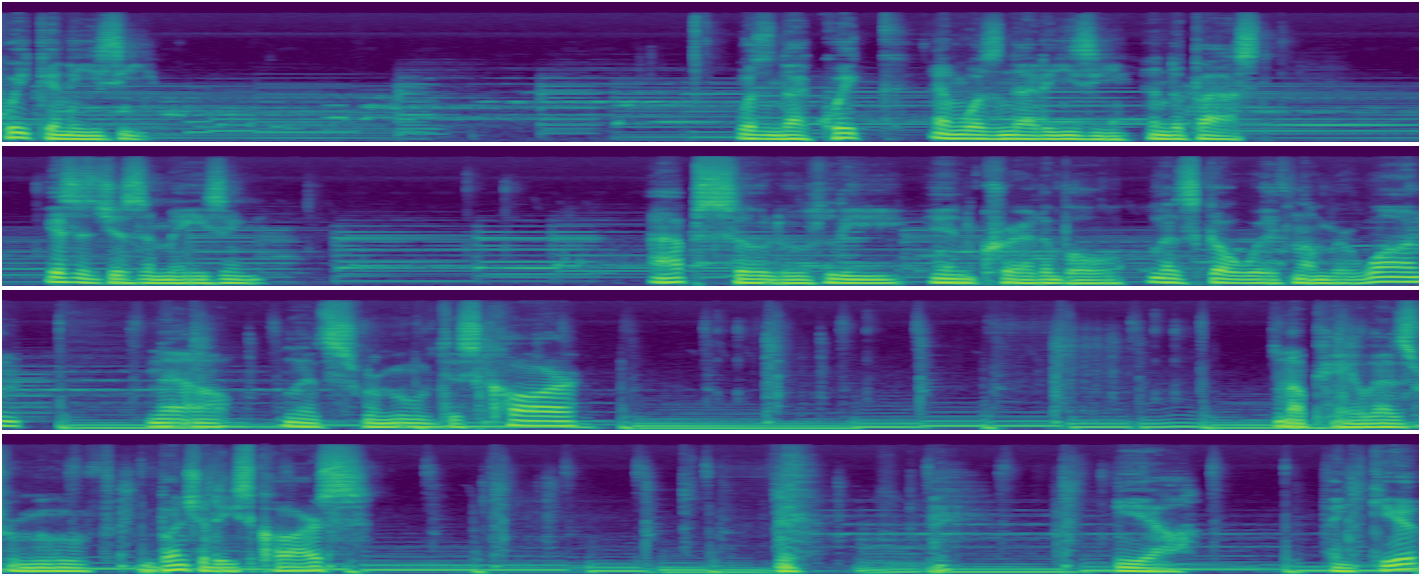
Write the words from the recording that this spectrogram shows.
Quick and easy. Wasn't that quick and wasn't that easy in the past. This is just amazing. Absolutely incredible. Let's go with number one. Now, let's remove this car. Okay, let's remove a bunch of these cars. yeah, thank you.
